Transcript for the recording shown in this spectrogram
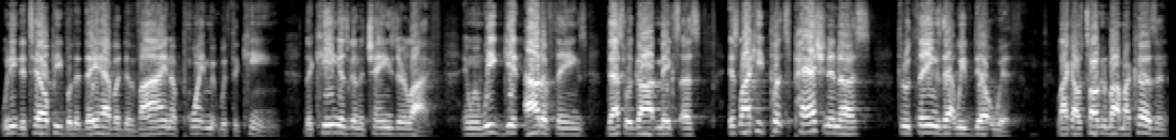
We need to tell people that they have a divine appointment with the King. The King is going to change their life. And when we get out of things, that's what God makes us. It's like He puts passion in us through things that we've dealt with. Like I was talking about my cousin.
